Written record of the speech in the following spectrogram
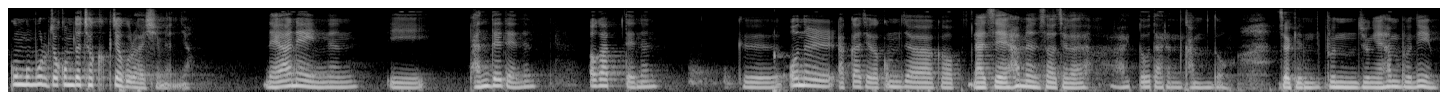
꿈 공부를 조금 더 적극적으로 하시면요. 내 안에 있는 이 반대되는 억압되는 그 오늘 아까 제가 꿈 작업 낮에 하면서 제가 아, 또 다른 감동적인 분 중에 한 분이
